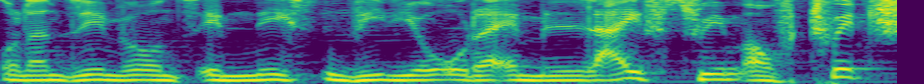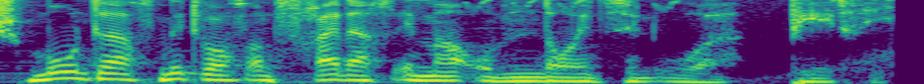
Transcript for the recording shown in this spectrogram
und dann sehen wir uns im nächsten Video oder im Livestream auf Twitch montags, mittwochs und freitags immer um 19 Uhr. Petri.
